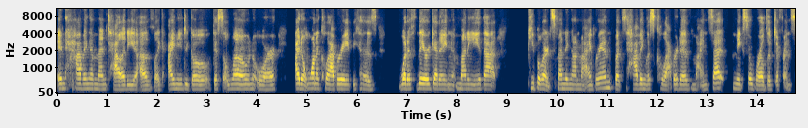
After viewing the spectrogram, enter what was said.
in having a mentality of like, I need to go this alone, or I don't want to collaborate because what if they're getting money that people aren't spending on my brand, but having this collaborative mindset makes a world of difference.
